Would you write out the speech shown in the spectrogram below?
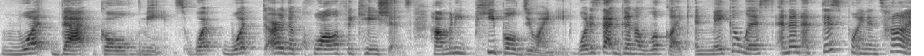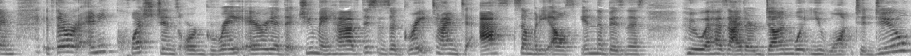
what that goal means. What what are the qualifications? How many people do I need? What is that going to look like? And make a list. And then at this point in time, if there are any questions or gray area that you may have, this is a great time to ask somebody else in the business who has either done what you want to do,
